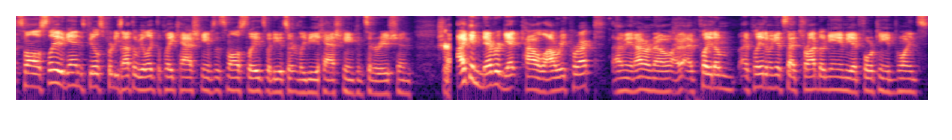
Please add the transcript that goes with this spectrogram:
small slate again it feels pretty. Not that we like to play cash games in small slates, but he would certainly be a cash game consideration. Sure. I can never get Kyle Lowry correct. I mean, I don't know. I, I played him. I played him against that Toronto game. He had 14 points.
